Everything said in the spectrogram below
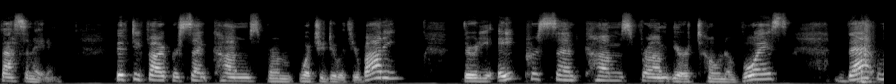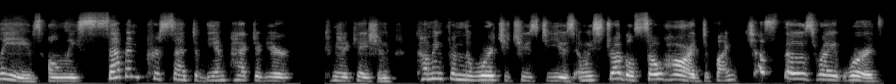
fascinating. 55% comes from what you do with your body, 38% comes from your tone of voice. That leaves only 7% of the impact of your communication coming from the words you choose to use. And we struggle so hard to find just those right words.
